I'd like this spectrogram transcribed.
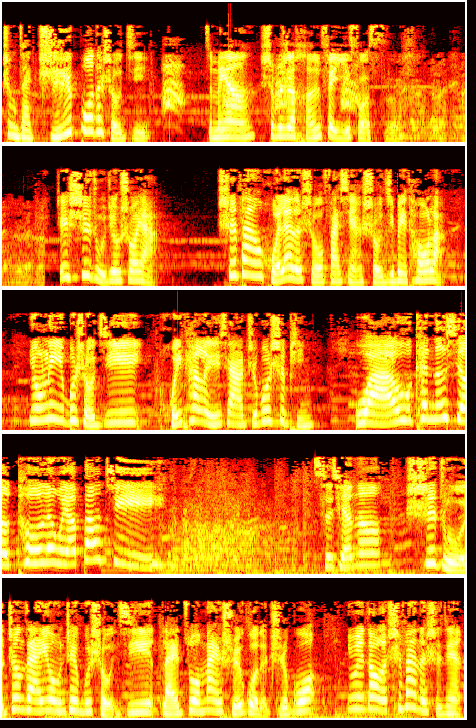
正在直播的手机。怎么样，是不是很匪夷所思？这失主就说呀，吃饭回来的时候发现手机被偷了，用另一部手机回看了一下直播视频。哇，我看到小偷了，我要报警！此前呢，失主正在用这部手机来做卖水果的直播，因为到了吃饭的时间，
